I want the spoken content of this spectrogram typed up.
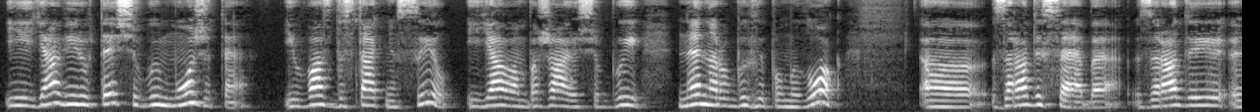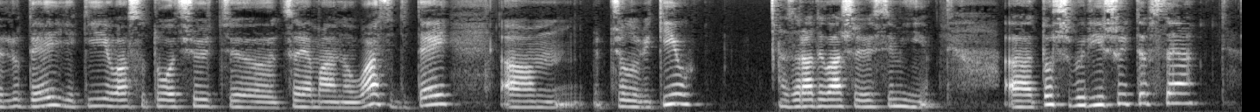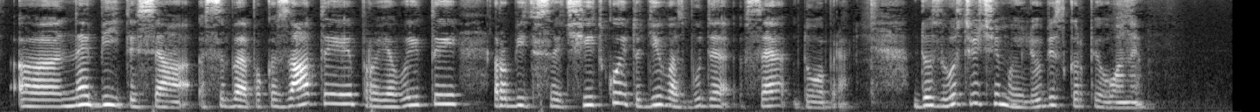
І я вірю в те, що ви можете, і у вас достатньо сил, і я вам бажаю, щоб ви не наробили помилок е, заради себе, заради е, людей, які вас оточують. Е, Це я маю на увазі дітей, ем, чоловіків, заради вашої сім'ї. Е, Тож вирішуйте все, е, не бійтеся себе показати, проявити, робіть все чітко, і тоді у вас буде все добре. До зустрічі, мої любі скорпіони!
